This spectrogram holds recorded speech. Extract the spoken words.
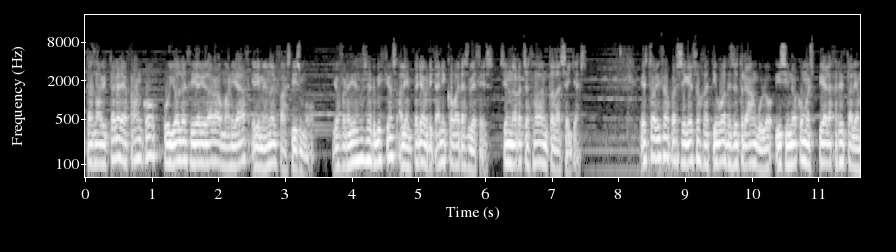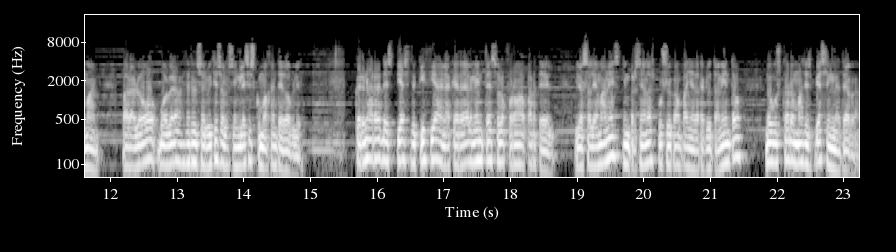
Tras la victoria de Franco, Puyol decidió ayudar a la humanidad eliminando el fascismo y ofreció sus servicios al Imperio Británico varias veces, siendo rechazado en todas ellas. Esto hizo perseguir su objetivo desde otro ángulo y si no como espía del ejército alemán, para luego volver a ofrecer sus servicios a los ingleses como agente doble. Creó una red de espías ficticia en la que realmente solo formaba parte él, y los alemanes, impresionados por su campaña de reclutamiento, no buscaron más espías en Inglaterra.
